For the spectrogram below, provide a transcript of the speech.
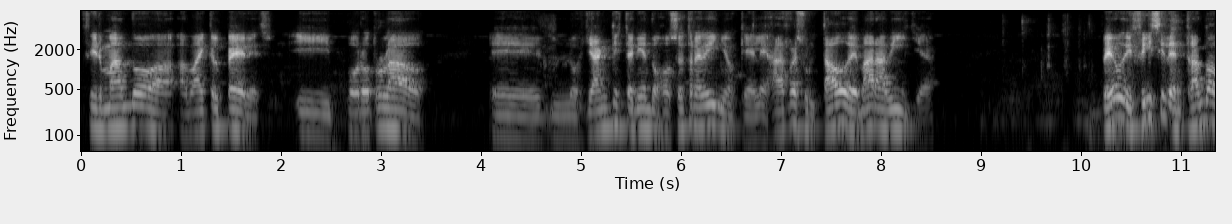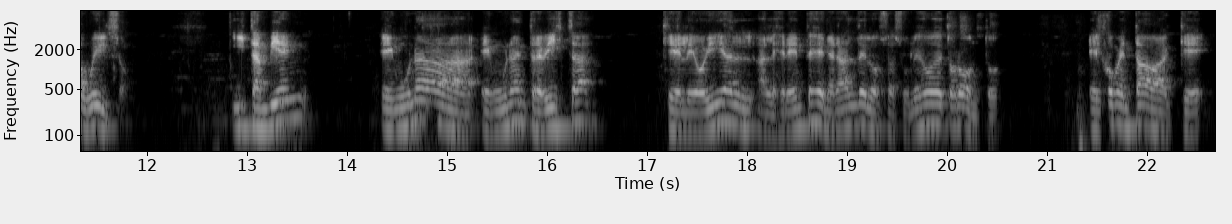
firmando a, Michael Pérez y por otro lado, eh, los Yankees teniendo José Treviño, que les ha resultado de maravilla, veo difícil entrando a Wilson. Y también en una, en una entrevista que le oí al, gerente general de los Azulejos de Toronto, él comentaba que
